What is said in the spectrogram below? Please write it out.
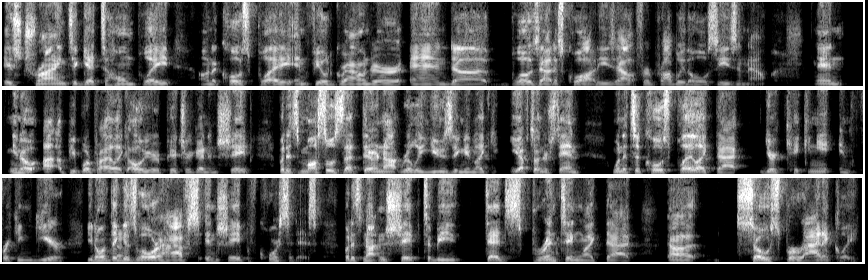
is trying to get to home plate on a close play infield grounder and uh, blows out his quad. He's out for probably the whole season now. And you know, uh, people are probably like, "Oh, you're a pitcher, get in shape," but it's muscles that they're not really using. And like, you have to understand when it's a close play like that, you're kicking it in freaking gear. You don't think yeah. his lower half's in shape? Of course it is, but it's not in shape to be dead sprinting like that uh, so sporadically.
